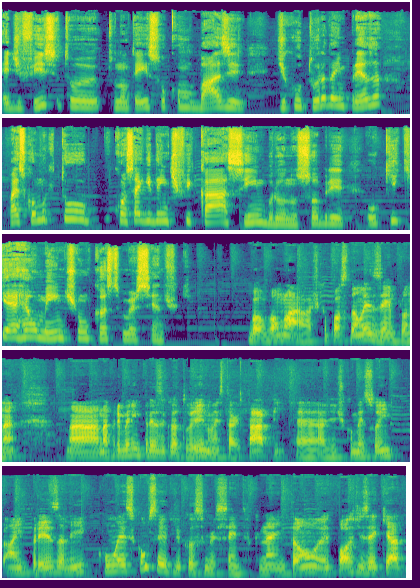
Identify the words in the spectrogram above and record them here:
É difícil tu, tu não ter isso como base de cultura da empresa, mas como que tu consegue identificar, assim, Bruno, sobre o que, que é realmente um customer centric? Bom, vamos lá. Acho que eu posso dar um exemplo, né? Na, na primeira empresa que eu atuei, numa startup, é, a gente começou a empresa ali com esse conceito de customer centric, né? Então, eu posso dizer que a,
